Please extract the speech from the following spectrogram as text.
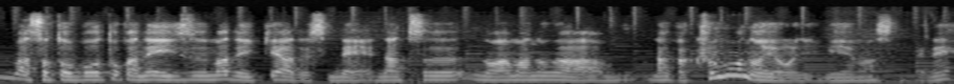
まあ、外房とかね伊豆まで行けばですね夏の天の川なんか雲のように見えますんでね。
